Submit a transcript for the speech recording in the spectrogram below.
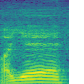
Oh yeah.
